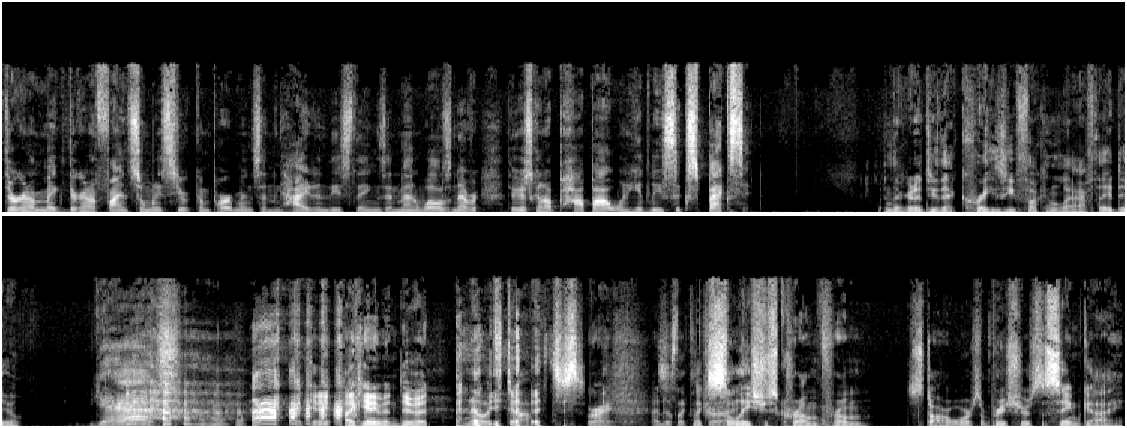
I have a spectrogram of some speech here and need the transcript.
They're going to make. They're going to find so many secret compartments and hide in these things. And Manuel is never. They're just going to pop out when he least expects it. And they're gonna do that crazy fucking laugh they do. Yes. I can't, I can't even do it. no, it's Yeah, tough. It's just right. I just like like. Salacious Crumb from Star Wars. I'm pretty sure it's the same guy.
